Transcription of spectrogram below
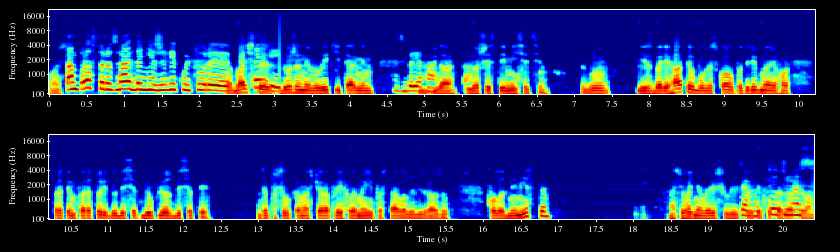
Ось. Там просто розведені живі культури От бачите, бактерій дуже невеликий термін зберігання. да, так. до 6 місяців. І зберігати обов'язково потрібно його при температурі до 10, до плюс 10. Це посилка в нас вчора приїхала, ми її поставили відразу в холодне місце. А сьогодні вирішили відкрити Так, тут у показати нас вам.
